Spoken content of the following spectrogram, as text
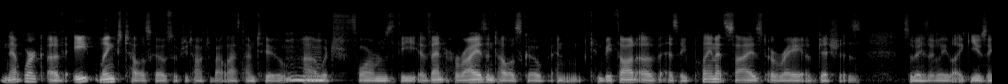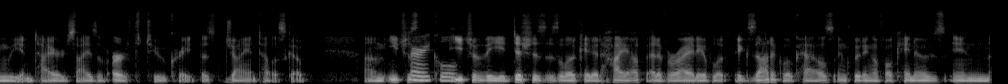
network of eight linked telescopes, which we talked about last time too, uh, which forms the Event Horizon Telescope and can be thought of as a planet sized array of dishes. So basically, like using the entire size of Earth to create this giant telescope. Um, each Very is, cool. Each of the dishes is located high up at a variety of lo- exotic locales, including volcanoes in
